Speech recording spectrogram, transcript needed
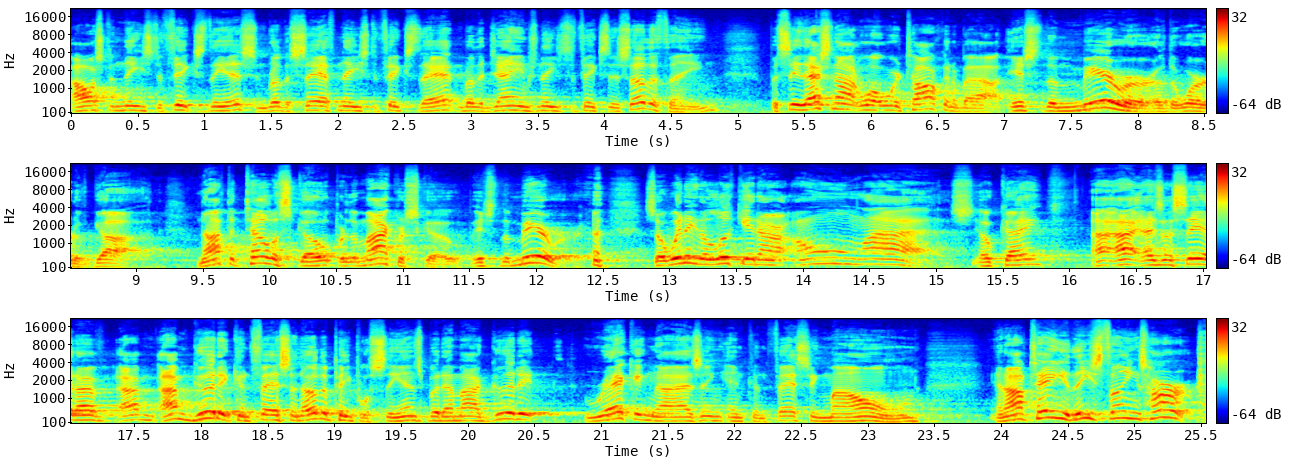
Austin needs to fix this, and Brother Seth needs to fix that, and Brother James needs to fix this other thing. But see, that's not what we're talking about. It's the mirror of the Word of God. Not the telescope or the microscope, it's the mirror. so we need to look at our own lives, okay? I, I, as I said, i I'm, I'm good at confessing other people's sins, but am I good at recognizing and confessing my own? And I'll tell you, these things hurt.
